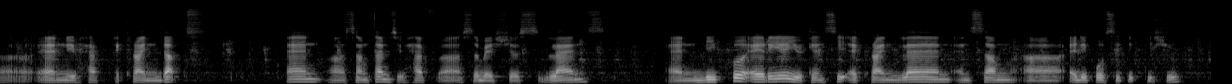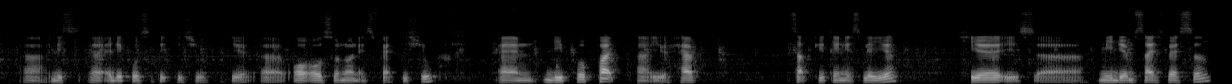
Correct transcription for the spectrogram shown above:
uh, and you have eccrine ducts. And uh, sometimes you have uh, sebaceous glands. And deeper area you can see eccrine gland and some uh, adipocytic tissue this adipocytic tissue here or also known as fat tissue. And deeper part you have subcutaneous layer. Here is a medium-sized vessel.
